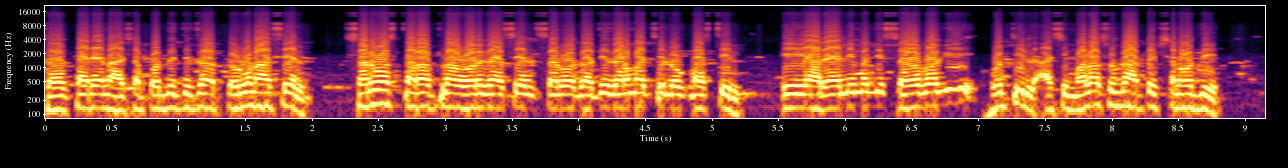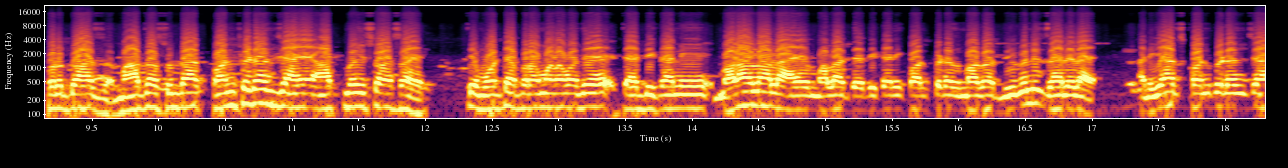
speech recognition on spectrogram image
सहकार्यानं अशा पद्धतीचा तरुण असेल सर्व स्तरातला वर्ग असेल सर्व जाती धर्माचे लोक असतील हे या रॅलीमध्ये सहभागी होतील अशी मला सुद्धा अपेक्षा नव्हती. परंतु आज माझा सुद्धा कॉन्फिडन्स जे आहे आत्मविश्वास आहे ते मोठ्या प्रमाणामध्ये त्या ठिकाणी बळावलेला आहे. मला त्या ठिकाणी कॉन्फिडन्स माझा द्विगुणित झालेला आहे. आणि याच कॉन्फिडन्सच्या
